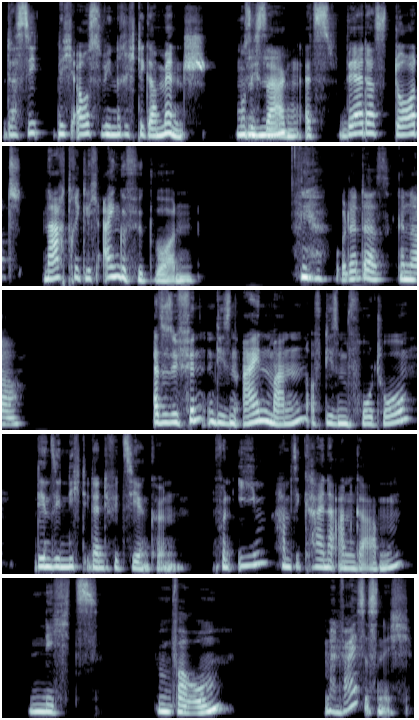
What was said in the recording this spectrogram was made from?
das sieht nicht aus wie ein richtiger Mensch, muss mhm. ich sagen. Als wäre das dort nachträglich eingefügt worden. Ja, oder das, genau. Also sie finden diesen einen Mann auf diesem Foto, den sie nicht identifizieren können. Von ihm haben sie keine Angaben, nichts. Warum? Man weiß es nicht.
